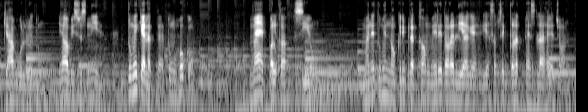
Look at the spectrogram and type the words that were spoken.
ये क्या बोल रहे हो तुम? यह अविश्वसनीय है। तुम्हें क्या लगता है? तुम हो कौन? मैं एप्पल का सीईओ हूँ। मैंने तुम्हें नौकरी पर रखा और मेरे द्वारा लिया गया है। यह सबसे गलत फैसला है, जॉन।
